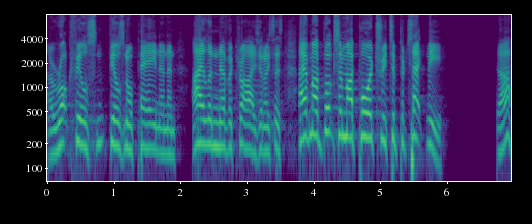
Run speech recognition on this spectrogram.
A rock feels, feels no pain, and an island never cries. You know, he says, I have my books and my poetry to protect me. Yeah?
